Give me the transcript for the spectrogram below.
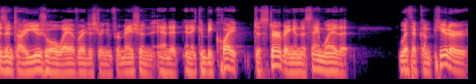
isn't our usual way of registering information and it and it can be quite disturbing in the same way that with a computer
